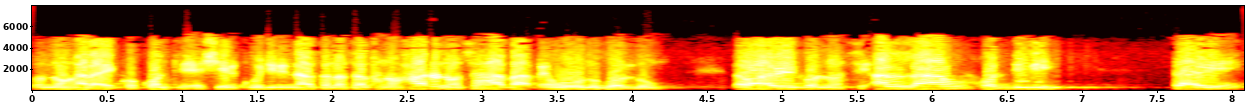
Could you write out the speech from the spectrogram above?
ɗon noon alay ko konte e shirkuji ɗi. Nabi sallah sallam no haɗuno sahabaɓe wowlugol ɗum. Ɗawawigol noon si allahu hoddiri. Tawi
